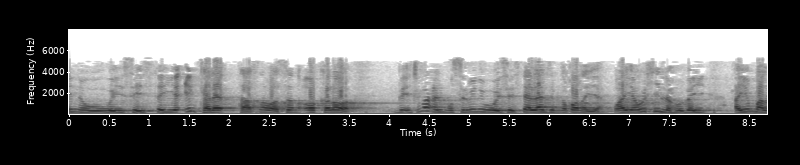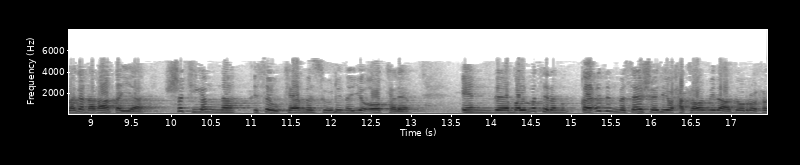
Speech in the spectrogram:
inuu weysaystay iyo in kale taasna waa san oo kaleo biijmaac lmuslimiin inuu weysaystaa laazim noqonaya. Waayo wixii la hubay ayuun baa laga dhaqaaqayaa shakiganna isagu kaa mas'uulinayo oo kale. De bal matalan qaacidan masaasheedii waxaa kaba mida hadduu ruuxu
